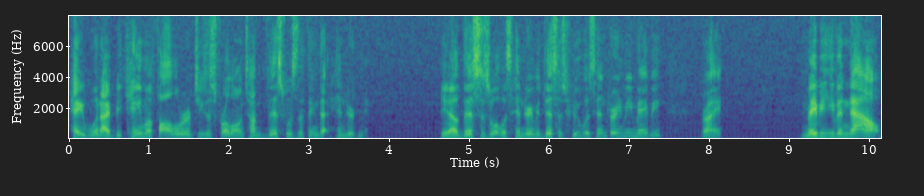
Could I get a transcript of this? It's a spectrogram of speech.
hey, when I became a follower of Jesus for a long time, this was the thing that hindered me. You know, this is what was hindering me. This is who was hindering me, maybe, right? Maybe even now,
